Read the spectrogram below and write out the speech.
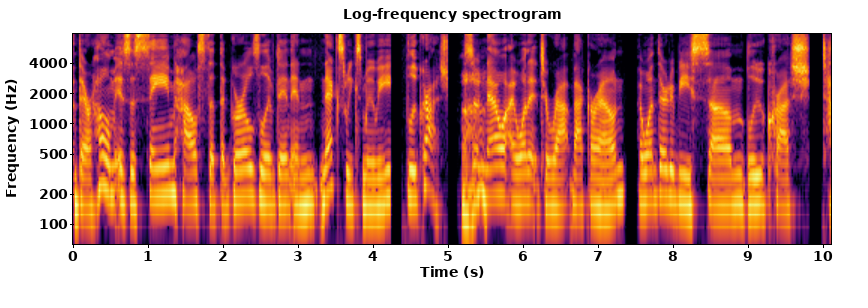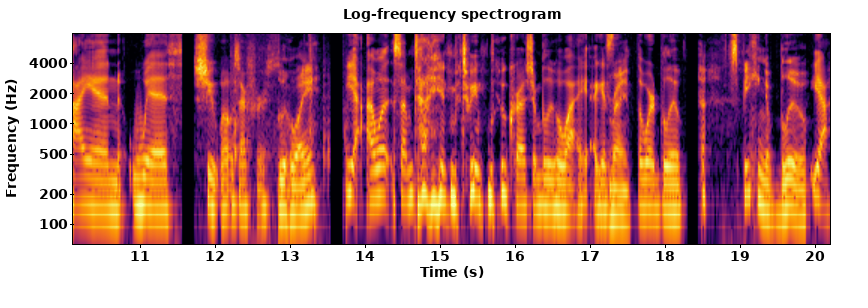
their home is the same house that the girls lived in in next week's movie, Blue Crush. So Uh-huh. now I want it to wrap back around. I want there to be some Blue Crush tie-in with shoot, what was our first? Blue Hawaii. Yeah, I want some tie-in between Blue Crush and Blue Hawaii. I guess Right. the word blue. Speaking of blue, Yeah.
